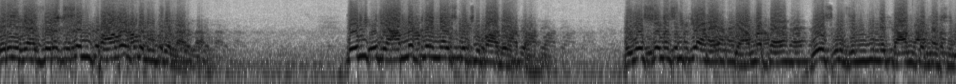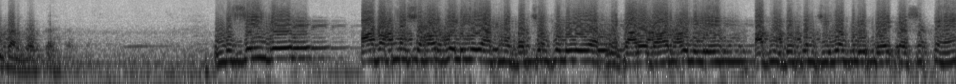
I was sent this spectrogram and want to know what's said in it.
تیری ریزریکشن پاور کے نیچے لاتا تیری قیامت میں میں اس کو چھپا دیتا ہوں۔ تو یہ مسیح کیا ہے، قیامت ہے، وہ اس کی زندگی میں کام کرنا شروع کر دیتا ہے۔ ان دا سیم وے آپ اپنے شوہر کے لیے، اپنے بچوں کے لیے، اپنے کاروبار کے لیے، اپنی ڈفرنٹ چیزوں کے لیے پے کر سکتے ہیں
